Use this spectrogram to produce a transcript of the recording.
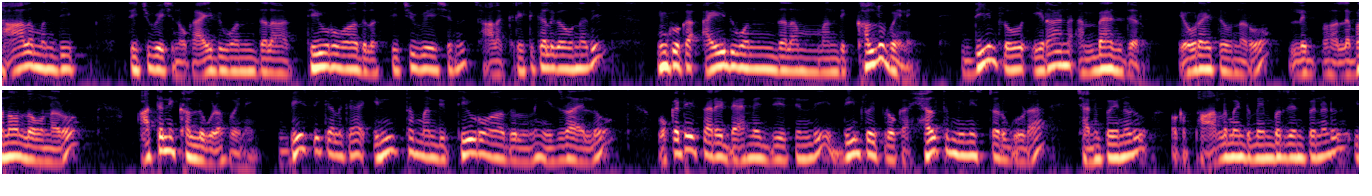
చాలామంది సిచ్యువేషన్ ఒక ఐదు వందల తీవ్రవాదుల సిచ్యువేషన్ చాలా క్రిటికల్గా ఉన్నది. ఇంకొక ఐదు వందల మంది కళ్ళు పోయినాయి. దీంట్లో ఇరాన్ అంబాసిడర్ ఎవరైతే ఉన్నారో లెబ్ లెబనాన్లో ఉన్నారో అతని కళ్ళు కూడా పోయినాయి. బేసికల్గా ఇంతమంది తీవ్రవాదులను ఇజ్రాయెల్ ఒకటేసారి డ్యామేజ్ చేసింది. దీంట్లో ఇప్పుడు ఒక హెల్త్ మినిస్టర్ కూడా చనిపోయినాడు. ఒక పార్లమెంట్ మెంబర్ చనిపోయినాడు. ఈ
